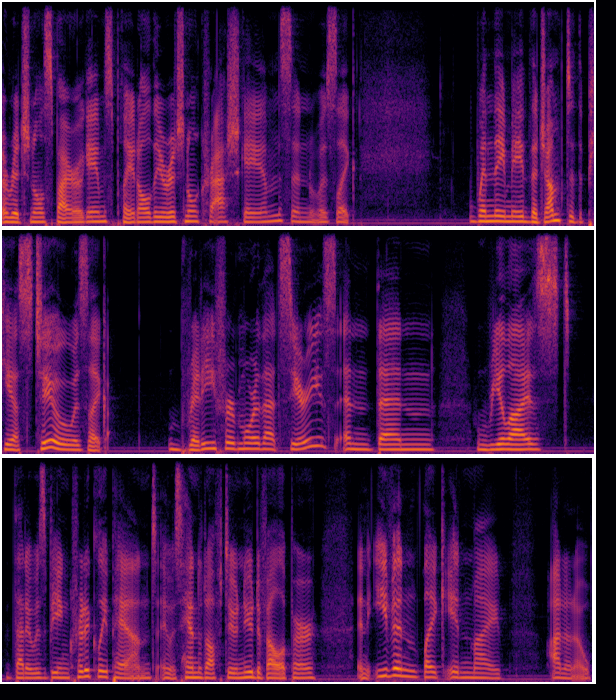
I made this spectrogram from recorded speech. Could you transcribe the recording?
original Spyro games, played all the original Crash games, and was like, when they made the jump to the PS2, was like ready for more of that series, and then realized that it was being critically panned. It was handed off to a new developer. And even like in my, I don't know,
